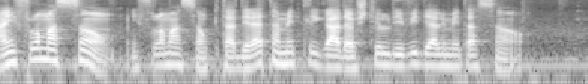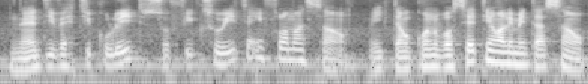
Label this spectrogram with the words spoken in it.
A inflamação, inflamação que está diretamente ligada ao estilo de vida e alimentação. Né? Diverticulite, sufixo it é inflamação. Então, quando você tem uma alimentação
